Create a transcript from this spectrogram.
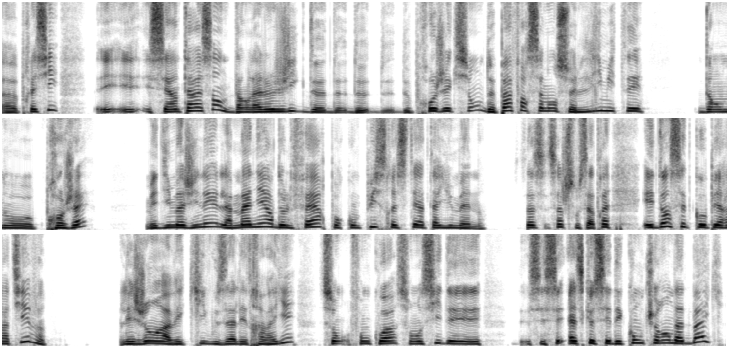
euh, précis. Et, c'est intéressant dans la logique de, de, de, de projection de pas forcément se limiter dans nos projets, mais d'imaginer la manière de le faire pour qu'on puisse rester à taille humaine. Ça, ça, je trouve ça très. Et dans cette coopérative, les gens avec qui vous allez travailler sont, font quoi? Sont aussi des. Est-ce que c'est des concurrents d'AdBike?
